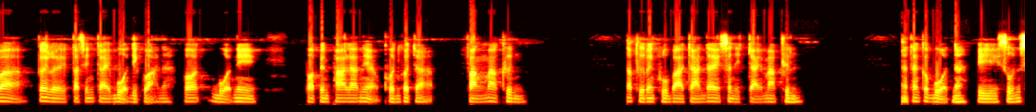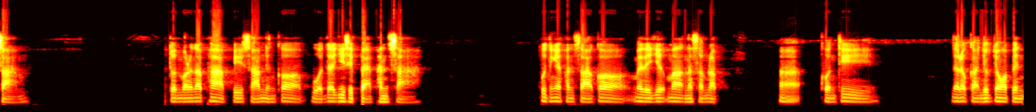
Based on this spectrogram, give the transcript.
ว่าก็เลยตัดสินใจบวชดดีกว่านะ เพราะบวชนี่พอเป็นพระแล้วเนี่ยคนก็จะฟังมากขึ้น นับถือเป็นครูบาอาจารย์ได้สนิทใจมากขึ้นนะท่านก็บวชนะปีศูนย์สาม จนมรณภาพปีสามหนึ่งก็บวชได้ยี่สิบแปดพรรษาพูดง่ายๆพรรษาก็ไม่ได้เยอะมากนะสำหรับคนที่ได้รับการยกย่องว่าเป็น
